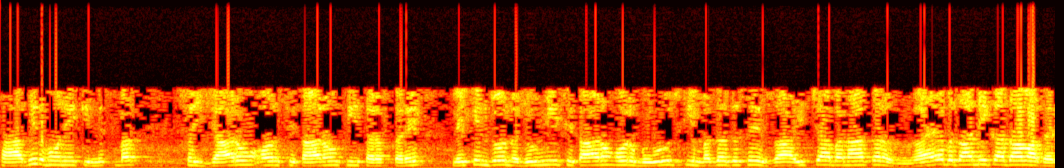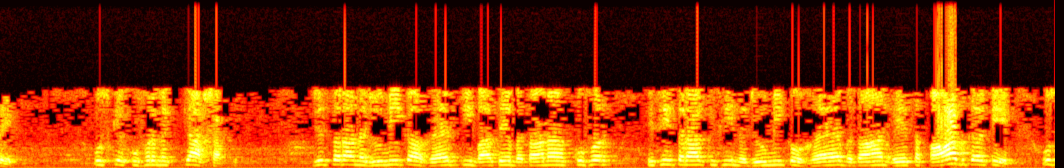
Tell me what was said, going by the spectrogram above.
صادر ہونے کی نسبت سیاروں اور ستاروں کی طرف کرے، لیکن جو نجومی ستاروں اور بروج کی مدد سے ذائچہ بنا کر غیب دانی کا دعویٰ کرے، اس کے کفر میں کیا شک؟ جس طرح نجومی کا غیب کی باتیں بتانا کفر، اسی طرح کسی نجومی کو غیب دان اعتقاد کر کے اس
